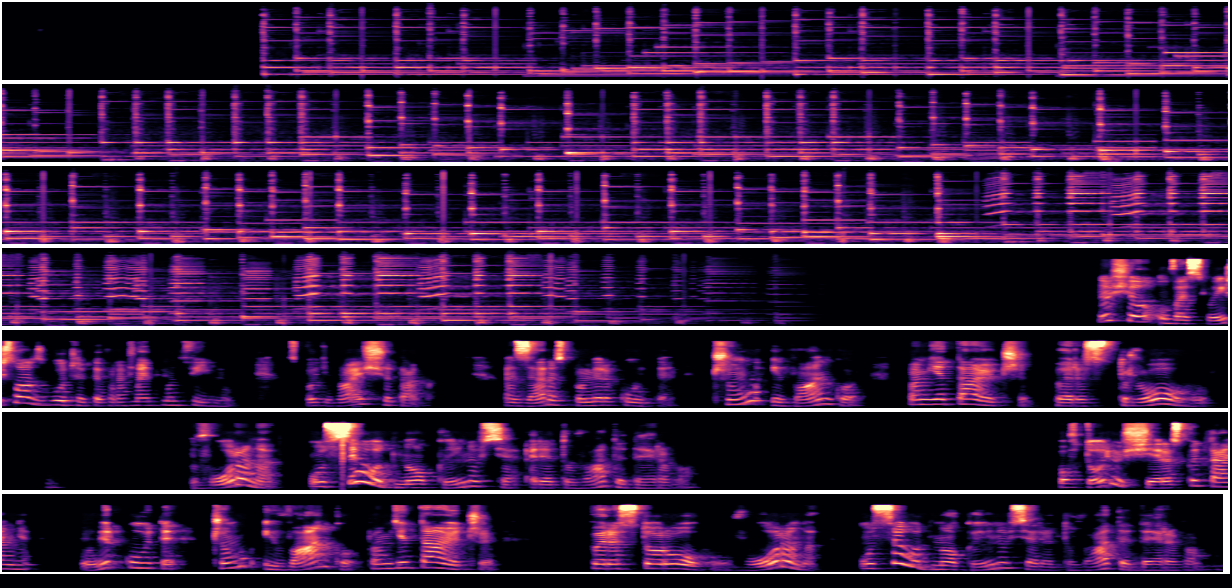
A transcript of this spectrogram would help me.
У вас вийшло озвучити фрагмент мультфільму? Сподіваюсь, що так. А зараз поміркуйте, чому Іванко, пам'ятаючи перестрогу ворона, усе одно кинувся рятувати дерево? Повторюю ще раз питання. Поміркуйте, чому Іванко, пам'ятаючи пересторогу ворона, усе одно кинувся рятувати дерево?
